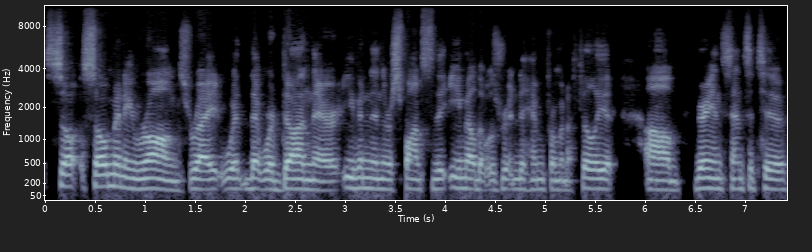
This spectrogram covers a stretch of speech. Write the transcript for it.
so so many wrongs, right, with, that were done there. Even in the response to the email that was written to him from an affiliate, um, very insensitive.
